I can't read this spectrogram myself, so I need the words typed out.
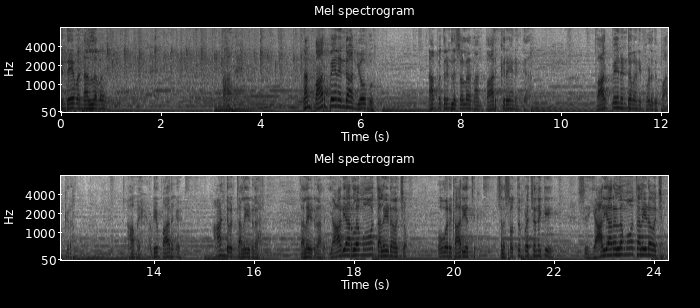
என் தேவன் நல்லவர். நான் பார்ப்பேன் என்றான் யோபு. நாற்பத்தி ரெண்டுல சொல்ற நான் பார்க்கிறேன் என்கிறான் பார்ப்பேன் என்றவன் இப்பொழுது பார்க்கிறான். ஆமே அப்படியே பாருங்க. ஆண்டவர் தலையிடுறார். தலையிடுறார். யார் யாரெல்லாமோ தலையிட வச்சோம். ஒவ்வொரு காரியத்துக்கு. சில சொத்து பிரச்சனைக்கு யார் யாரெல்லாமோ தலையிட வச்சோம்.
